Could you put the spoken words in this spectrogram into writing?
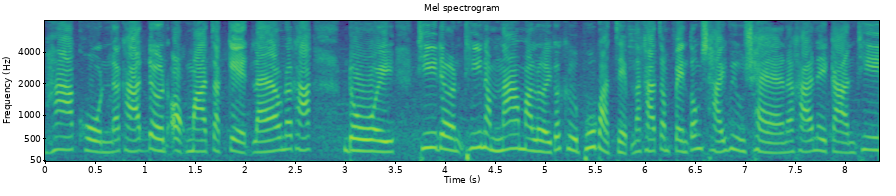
15 คนนะคะ เดินออกมาจากเกตแล้วนะคะ โดยที่เดินที่นำหน้ามาเลยก็คือผู้บาดเจ็บนะคะจำเป็นต้องใช้วีลแชร์นะคะ ในการที่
